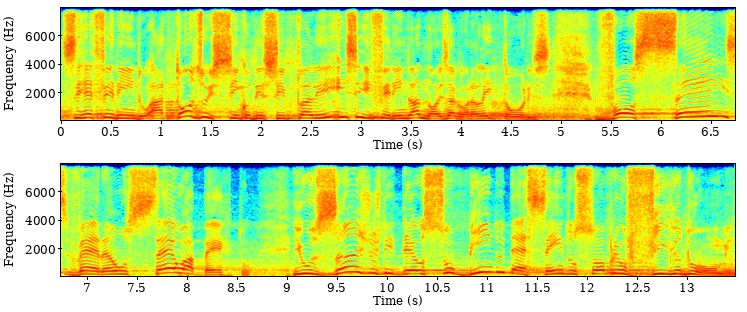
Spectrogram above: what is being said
se referindo a todos os cinco discípulos ali e se referindo a nós agora, leitores. Vocês verão o céu aberto e os anjos de Deus subindo e descendo sobre o filho do homem.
